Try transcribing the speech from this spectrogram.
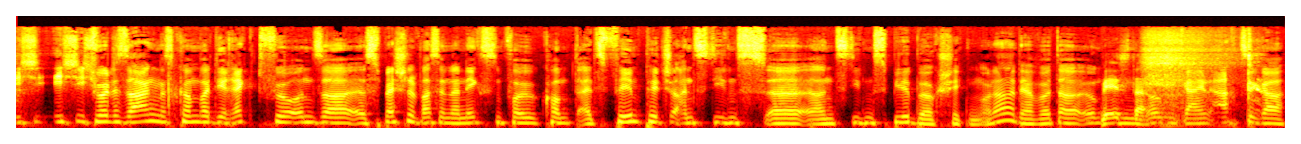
ich, ich, ich würde sagen, das können wir direkt für unser äh, Special, was in der nächsten Folge kommt, als Filmpitch an Stevens, äh, an Steven Spielberg schicken, oder? Der wird da irgendeinen geilen 80er,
